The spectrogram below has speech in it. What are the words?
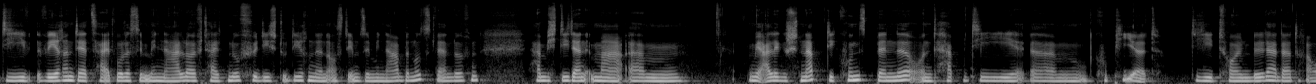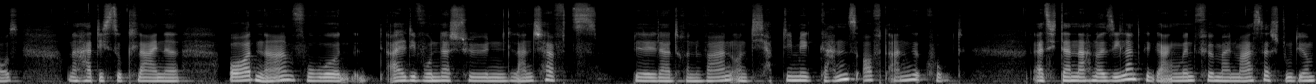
die während der Zeit, wo das Seminar läuft, halt nur für die Studierenden aus dem Seminar benutzt werden dürfen, habe ich die dann immer ähm, mir alle geschnappt, die Kunstbände, und habe die ähm, kopiert, die tollen Bilder da draus. Und dann hatte ich so kleine Ordner, wo all die wunderschönen Landschaftsbilder drin waren. Und ich habe die mir ganz oft angeguckt. Als ich dann nach Neuseeland gegangen bin für mein Masterstudium,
